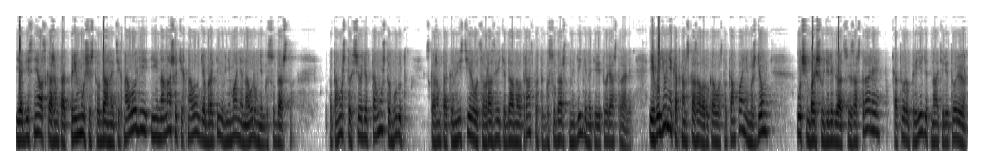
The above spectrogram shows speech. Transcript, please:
и объяснял, скажем так, преимущество данной технологии, и на нашу технологию обратили внимание на уровне государства. Потому что все идет к тому, что будут, скажем так, инвестироваться в развитие данного транспорта государственные деньги на территории Австралии. И в июне, как нам сказало руководство компании, мы ждем очень большую делегацию из Австралии, которая приедет на территорию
